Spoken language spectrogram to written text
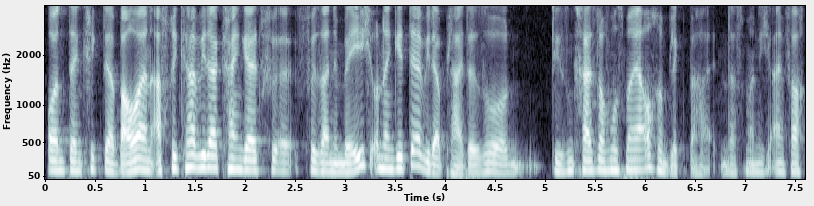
Und dann kriegt der Bauer in Afrika wieder kein Geld für, für seine Milch und dann geht der wieder pleite. So, diesen Kreislauf muss man ja auch im Blick behalten, dass man nicht einfach,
